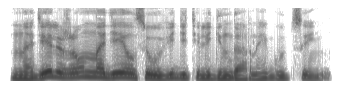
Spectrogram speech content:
На деле же он надеялся увидеть легендарный Гуцинь.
